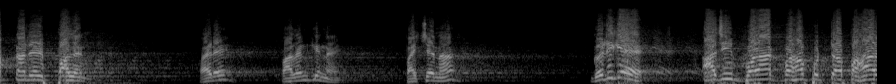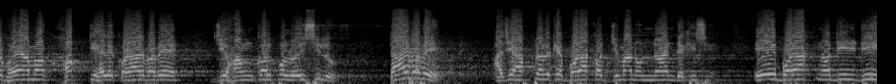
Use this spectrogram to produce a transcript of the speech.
আপনাদের পালেন। আরে পালেন কি নাই? পাইছে না? গতিকে আজি বৰাক ব্ৰহ্মপুত্ৰ পাহাৰ ভৈয়ামক শক্তিশালী কৰাৰ বাবে যি সংকল্প লৈছিলো, তাৰ বাবে আজি আপোনালোকে বৰাকত যিমান উন্নয়ন দেখিছে, এই বৰাক নদীৰ দি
